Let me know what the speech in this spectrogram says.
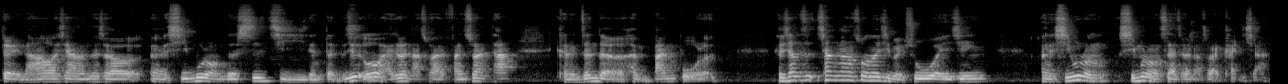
对，然后像那时候呃席慕容的诗集等等的，就是偶尔还是会拿出来翻，虽然它可能真的很斑驳了，可像是像刚刚说那几本书，我已经。嗯，席慕容，席慕蓉实在是会拿出来看一下。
